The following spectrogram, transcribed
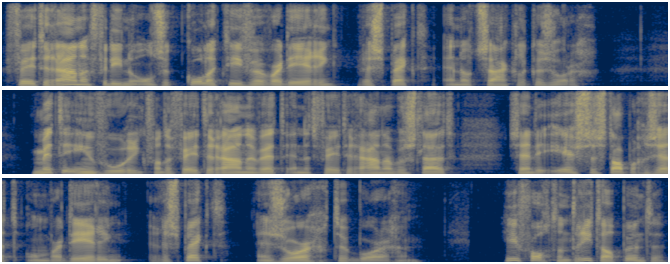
Veteranen verdienen onze collectieve waardering, respect en noodzakelijke zorg. Met de invoering van de Veteranenwet en het Veteranenbesluit zijn de eerste stappen gezet om waardering, respect en zorg te borgen. Hier volgt een drietal punten.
